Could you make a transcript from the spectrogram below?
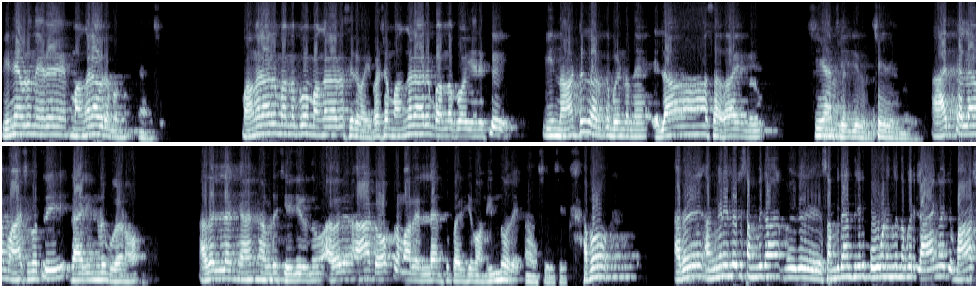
പിന്നെ അവിടെ നേരെ മംഗലാപുരം വന്നു. മംഗലാപുരം വന്നപ്പോൾ മംഗലാരം സ്ഥിരമായി. പക്ഷെ മംഗലാരം വന്നപ്പോൾ എനിക്ക് ഈ നാട്ടുകാർക്ക് വേണ്ടുന്ന എല്ലാ സഹായങ്ങളും ചെയ്യാൻ ചെയ്തിരുന്നു. ചെയ്തിരുന്നു. ആർക്കെല്ലാം ആശുപത്രി കാര്യങ്ങൾ വേണോ അതെല്ലാം ഞാൻ അവിടെ ചെയ്തിരുന്നു. അവർ ആ ഡോക്ടർമാരെല്ലാം എനിക്ക് പരിചയമാണ് ഇന്നും അതെ ആ ശരി ശരി. അപ്പോ അത് അങ്ങനെയുള്ള ഒരു സംവിധാന സംവിധാനത്തിലേക്ക് പോകണമെങ്കിൽ നമുക്കൊരു ലാംഗ്വേജ് ഭാഷ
